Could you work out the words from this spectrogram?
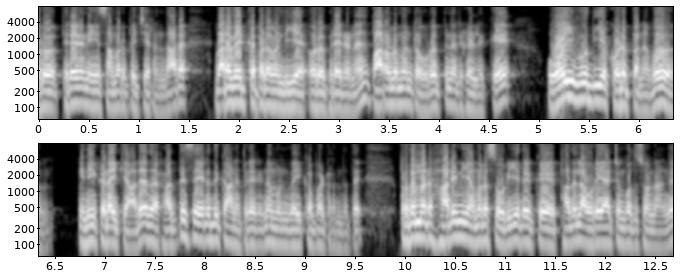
ஒரு பிரேரணையை சமர்ப்பிச்சிருந்தார். வரவேற்கப்பட வேண்டிய ஒரு பிரேரணை பாராளுமன்ற உறுப்பினர்களுக்கு ஓய்வூதிய கொடுப்பனவு இனி கிடைக்காது. அதை ரத்து செய்யறதுக்கான பிரேரணை முன்வைக்கப்பட்டிருந்தது? பிரதமர் ஹரிணி அமரசூரி இதுக்கு பதில உரையாற்றும் போது சொன்னாங்க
